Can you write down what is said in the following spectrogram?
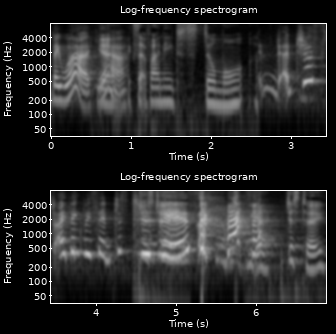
they were. Yeah, Except for I need still more. Uh, just I think we said just two Just two. pairs. yeah, just two.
